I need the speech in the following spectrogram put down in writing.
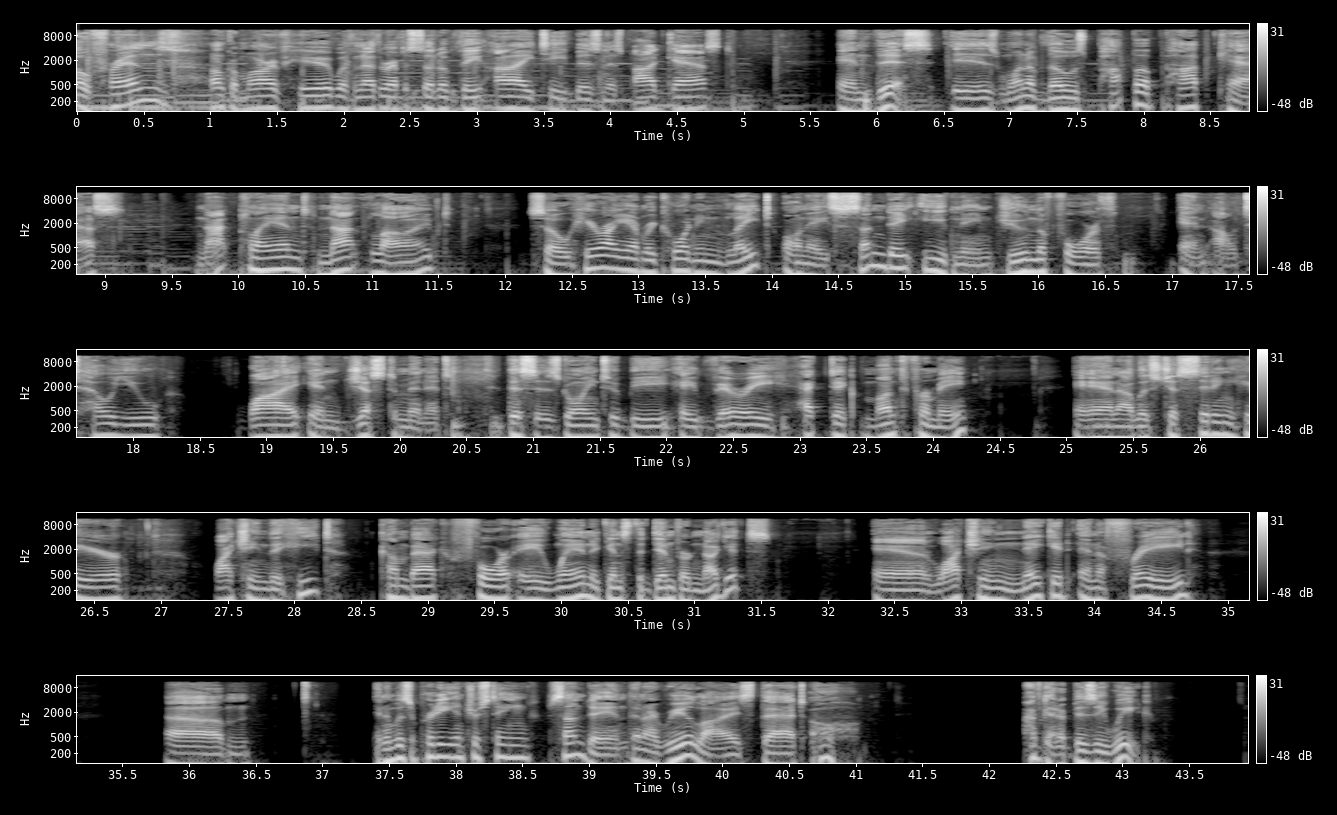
Hello, friends. Uncle Marv here with another episode of the IT Business Podcast. And this is one of those pop up podcasts, not planned, not lived. So here I am recording late on a Sunday evening, June the 4th, and I'll tell you why in just a minute. This is going to be a very hectic month for me. And I was just sitting here watching the Heat come back for a win against the Denver Nuggets and watching Naked and Afraid. Um, and it was a pretty interesting Sunday. And then I realized that, oh, I've got a busy week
